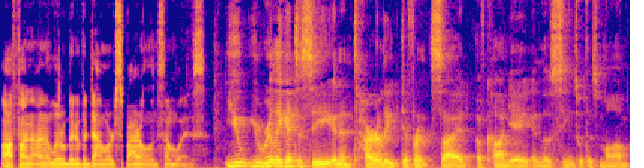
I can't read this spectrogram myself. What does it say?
off on, on a little bit of a downward spiral in some ways you you really get to see an entirely different side of Kanye in those scenes with his mom.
